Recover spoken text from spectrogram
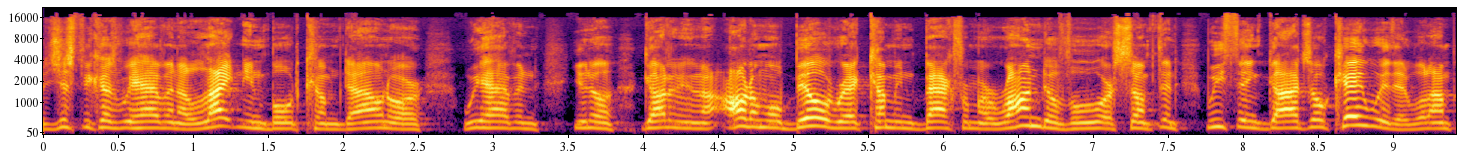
Just because we haven't a lightning bolt come down or we haven't, you know, gotten in an automobile wreck coming back from a rendezvous or something, we think God's okay with it. Well, I'm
